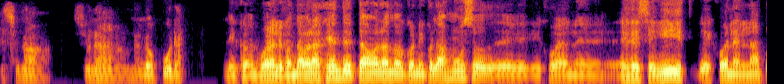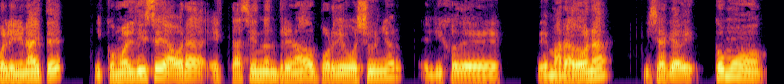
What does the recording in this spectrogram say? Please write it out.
es una, es una locura. Le con- bueno, le contaba a la gente, estábamos hablando con Nicolás Muso, eh, que juega en, eh, es de Seguí, que juega en el Napoli United, y como él dice, ahora está siendo entrenado por Diego Junior, el hijo de, de Maradona, Y ya que, ¿cómo?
